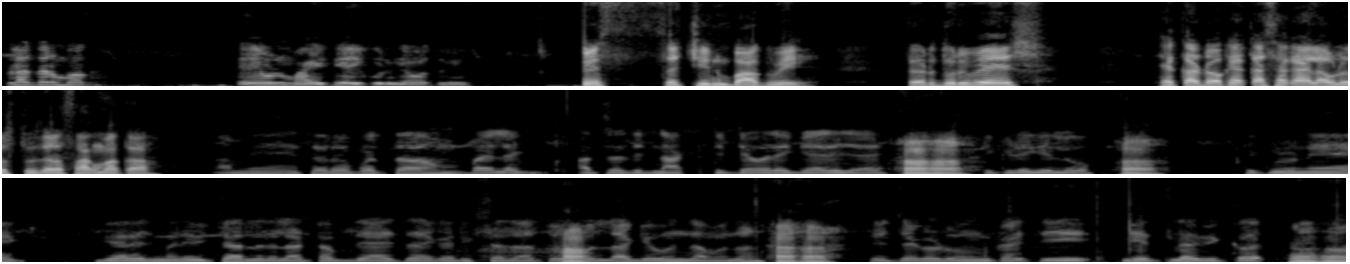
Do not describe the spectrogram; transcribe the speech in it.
चला तर मग त्याच्यावरून माहिती ऐकून घ्यावा तुम्ही. सचिन बागवे. तर दुर्वेश ह्याका डोक्या कसा काय लावलंस तू? जरा सांग माका. आम्ही सर्वप्रथम पहिले आजचा ते नाक तिट्यावर एक गॅरेज आहे. हा हा. तिकडे गेलो. हा. तिकडून एक गॅरेजमध्ये विचारलं त्याला टप द्यायचा आहे का रिक्षाचा? तो हा. बोलला घेऊन जा म्हणून. हा हा. त्याच्याकडून काय ती घेतलं विकत. हा हा.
